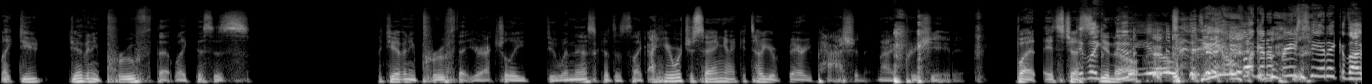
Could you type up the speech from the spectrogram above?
like do you do you have any proof that like this is like do you have any proof that you're actually doing this? Because it's like i hear what you're saying and i can tell you're very passionate and i appreciate it but it's just It's like, you know do you? Do you fucking appreciate it? Because I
